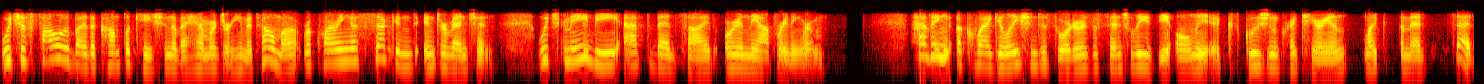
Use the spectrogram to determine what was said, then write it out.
which is followed by the complication of a hemorrhage or hematoma requiring a second intervention, which may be at the bedside or in the operating room. Having a coagulation disorder is essentially the only exclusion criterion, like Ahmed said.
